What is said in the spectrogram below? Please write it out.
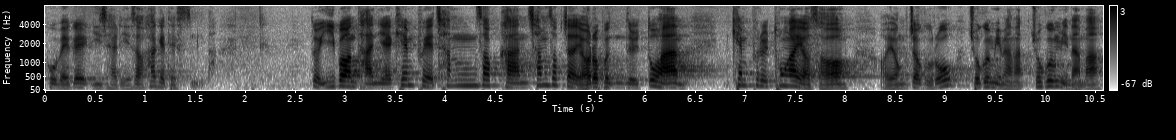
고백을 이 자리에서 하게 됐습니다. 또 이번 다니엘 캠프에 참석한 참석자 여러분들 또한 캠프를 통하여서 어, 영적으로 조금이나마, 조금이나마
